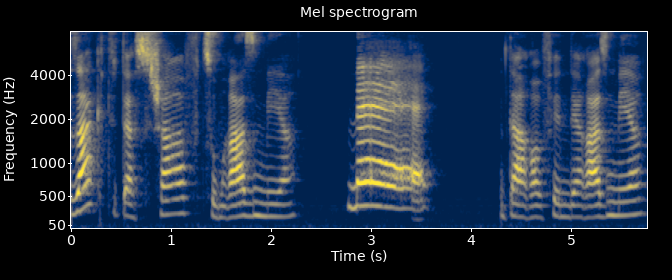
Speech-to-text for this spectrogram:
sagt das Schaf zum Rasenmäher. Mäh! Daraufhin der Rasenmäher.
